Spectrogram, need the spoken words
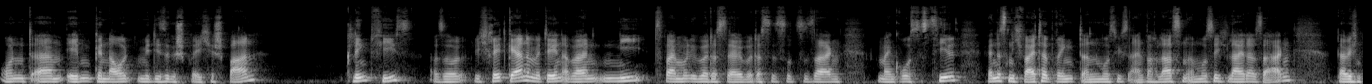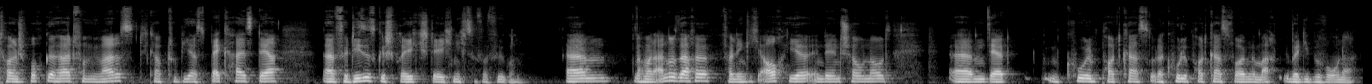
und ähm, eben genau mir diese Gespräche sparen klingt fies. Also ich rede gerne mit denen, aber nie zweimal über dasselbe. Das ist sozusagen mein großes Ziel. Wenn es nicht weiterbringt, dann muss ich es einfach lassen und muss ich leider sagen. Da habe ich einen tollen Spruch gehört, von wie war das? Ich glaube, Tobias Beck heißt der. Äh, für dieses Gespräch stehe ich nicht zur Verfügung. Ähm, Nochmal eine andere Sache, verlinke ich auch hier in den Show Notes. Ähm, der hat einen coolen Podcast oder coole Podcast-Folgen gemacht über die Bewohner.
